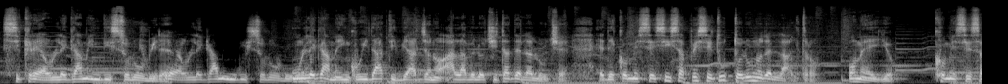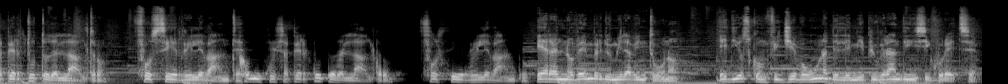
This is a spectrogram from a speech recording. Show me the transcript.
si crea un legame indissolubile. Crea un legame indissolubile. Un legame in cui i dati viaggiano alla velocità della luce ed è come se si sapesse tutto l'uno dell'altro, o meglio, come se saper tutto dell'altro fosse irrilevante. Come se saper tutto dell'altro fosse irrilevante. Era il novembre 2021 ed io sconfiggevo una delle mie più grandi insicurezze,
